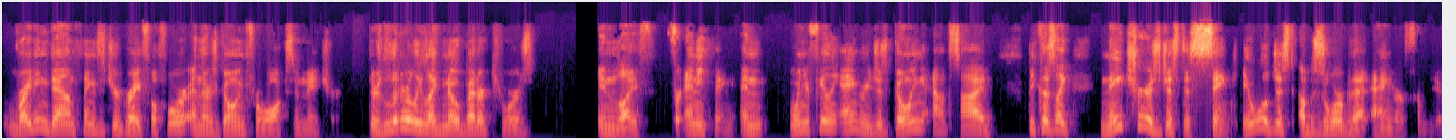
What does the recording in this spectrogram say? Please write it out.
writing down things that you're grateful for, and there's going for walks in nature. There's literally like no better cures in life for anything. And when you're feeling angry, just going outside because like nature is just a sink. It will just absorb that anger from you.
